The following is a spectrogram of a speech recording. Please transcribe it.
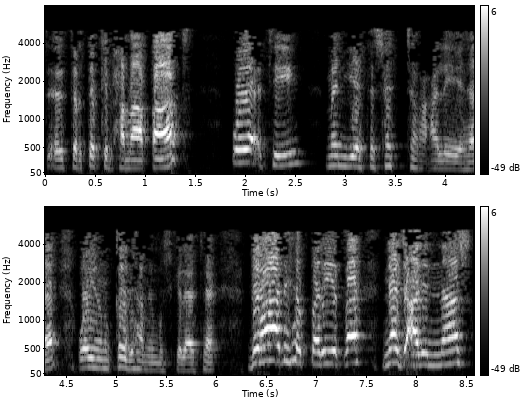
ترتكب حماقات ويأتي من يتستر عليها وينقذها من مشكلتها. بهذه الطريقة نجعل الناس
